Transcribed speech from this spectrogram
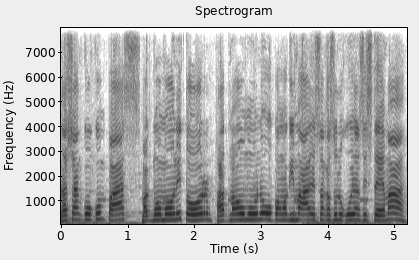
na siyang kukumpas, magmo-monitor at mamumuno upang maging maayos ang kasulukuyang sistema.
